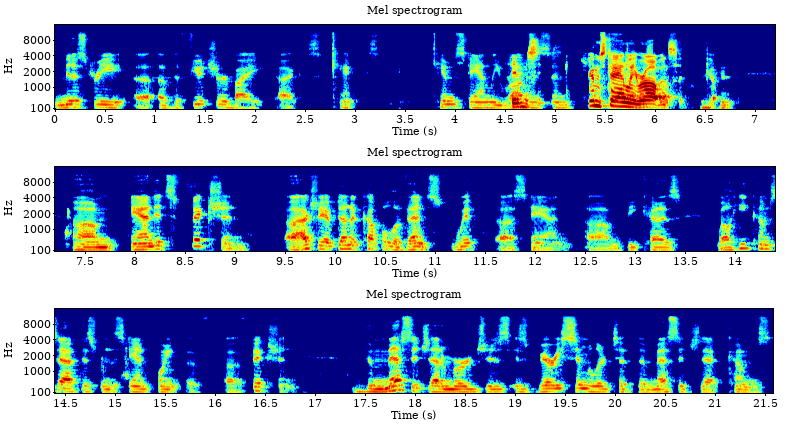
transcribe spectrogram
Ministry uh, of the Future by uh, Kim, Kim Stanley Robinson. Kim Stanley Robinson. Um, and it's fiction. Uh, actually, I've done a couple events with uh, Stan um, because, well, he comes at this from the standpoint of uh, fiction. The message that emerges is very similar to the message that comes,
